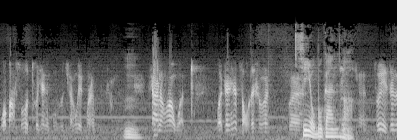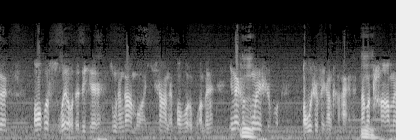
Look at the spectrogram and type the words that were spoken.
我把所有拖欠的工资全部给工人补上了。嗯，这样的话，我我真是走的时候，呃，心有不甘哈。所以这个包括所有的这些中层干部啊、以上的，包括我们，应该说嗯工人师傅都是非常可爱的。那么他们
